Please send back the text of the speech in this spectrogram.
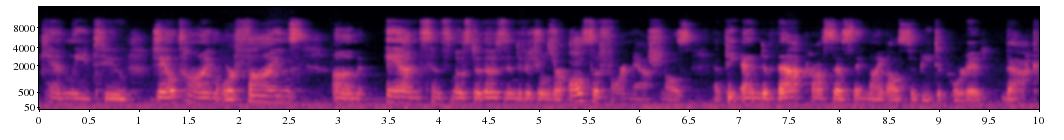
can lead to jail time or fines. Um, and since most of those individuals are also foreign nationals, at the end of that process, they might also be deported back.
